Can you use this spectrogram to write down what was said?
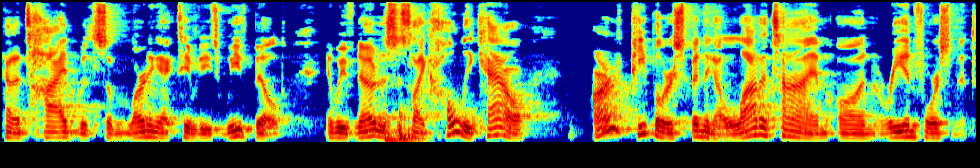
kind of tied with some learning activities we've built. And we've noticed it's like, holy cow, our people are spending a lot of time on reinforcement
